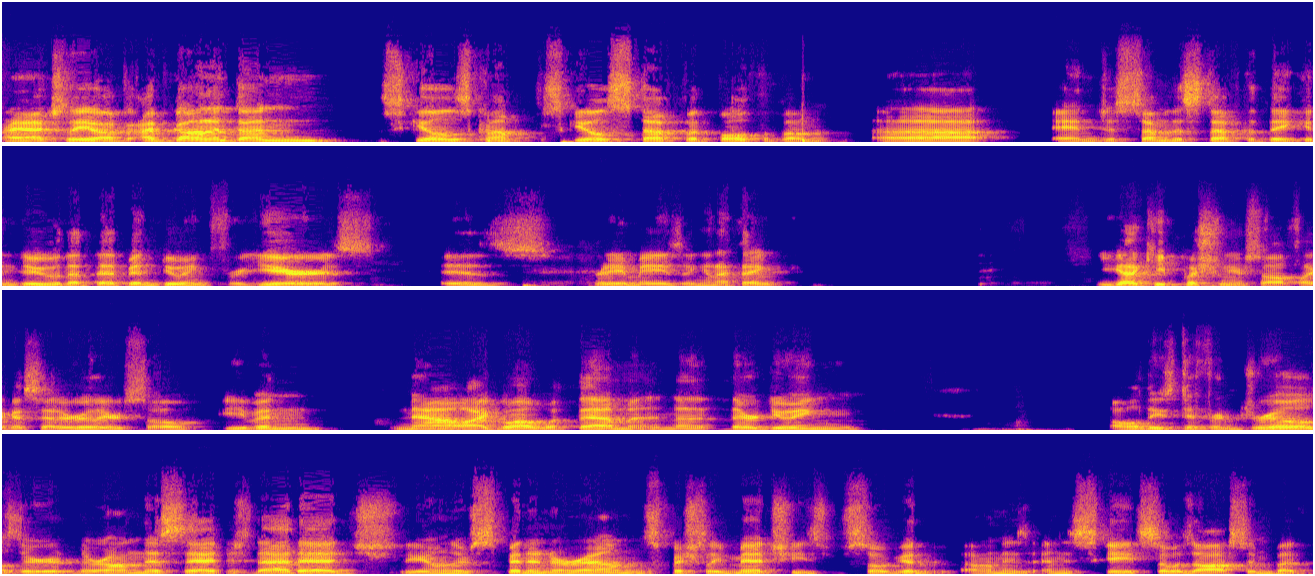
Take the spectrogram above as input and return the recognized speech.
I actually I've, I've gone and done skills comp, skills stuff with both of them, uh, and just some of the stuff that they can do that they've been doing for years is pretty amazing. And I think you got to keep pushing yourself, like I said earlier. So even now, I go out with them, and uh, they're doing all these different drills. They're they're on this edge, that edge. You know, they're spinning around. Especially Mitch, he's so good on his and his skates. So is Auston. But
